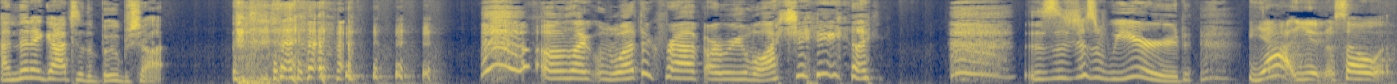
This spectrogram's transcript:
And then it got to the boob shot. I was like, what the crap are we watching? like, this is just weird. yeah. You, so,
